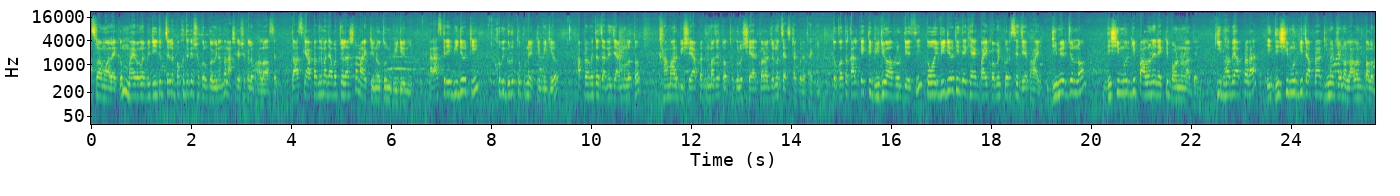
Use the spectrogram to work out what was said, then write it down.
আসসালামু আলাইকুম। মাই বাংলা বিডি ইউটিউব চ্যানেলের পক্ষ থেকে সকলকে অভিনন্দন। আশা করি সকলে ভালো আছেন। তো আজকে আপনাদের মাঝে আবার চলে আসলাম আরেকটি নতুন ভিডিও নিয়ে। আর আজকের এই ভিডিওটি খুবই গুরুত্বপূর্ণ একটি ভিডিও। আপনারা হয়তো জানেন যে আমি মূলত খামার বিষয়ে আপনাদের মাঝে তথ্যগুলো শেয়ার করার জন্য চেষ্টা করে থাকি। তো গতকালকে একটি ভিডিও আপলোড দিয়েছি। তো ওই ভিডিওটি দেখে এক ভাই কমেন্ট করেছে যে, ভাই, ডিমের জন্য দেশি মুরগি পালনের একটি বর্ণনা দেন। কীভাবে আপনারা এই দেশি মুরগিটা আপনারা ডিমের জন্য লালন পালন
